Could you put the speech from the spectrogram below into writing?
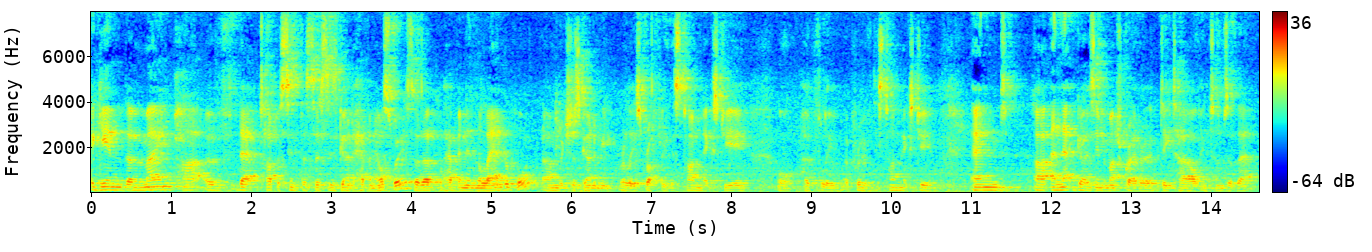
again, the main part of that type of synthesis is going to happen elsewhere. So that will happen in the land report, um, which is going to be released roughly this time next year, or hopefully approved this time next year. And uh, and that goes into much greater detail in terms of that.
